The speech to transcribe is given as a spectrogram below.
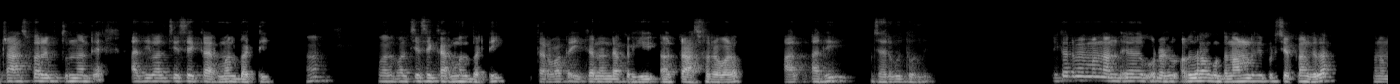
ట్రాన్స్‌ఫర్ అయిపోతుందంటే అది వాళ్ళు చేసే కర్మలు బట్టి. వాళ్ళు వాళ్ళు చేసే కర్మలు బట్టి తర్వాత ఇక్కడ నుండి అక్కడికి ట్రాన్స్‌ఫర్ అవ్వడం అది జరుగుతుంది. ఇక్కడ మిమ్మల్ని అడగాలనుకుంటున్నాం ఆహ్, ఇప్పుడు చెప్పాం కదా మనం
